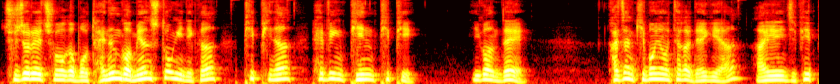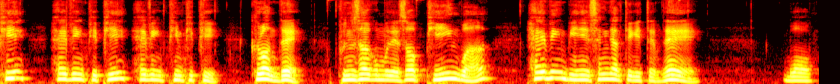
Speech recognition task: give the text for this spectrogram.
주절의 주어가 뭐 되는 거면 수동이니까 pp나 having been pp. 이건데 가장 기본 형태가 4개야. ing, pp, having pp, having been pp. 그런데 분사 구문에서 being과 having been이 생략되기 때문에 뭐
